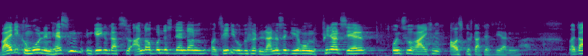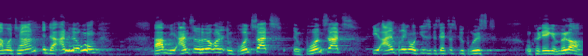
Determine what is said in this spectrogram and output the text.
weil die Kommunen in Hessen im Gegensatz zu anderen Bundesländern von CDU geführten Landesregierungen finanziell unzureichend ausgestattet werden. Meine Damen und Herren, in der Anhörung haben die Anzuhörenden im Grundsatz, im Grundsatz die Einbringung dieses Gesetzes begrüßt. Und Kollege Müller,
